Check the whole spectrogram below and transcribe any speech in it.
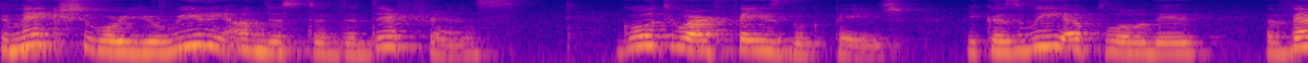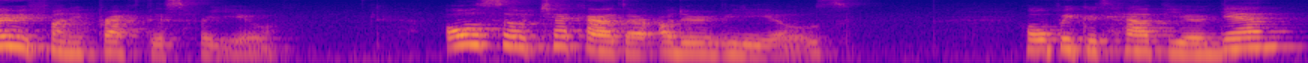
To make sure you really understood the difference, go to our Facebook page because we uploaded a very funny practice for you. Also check out our other videos. Hope we could help you again.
